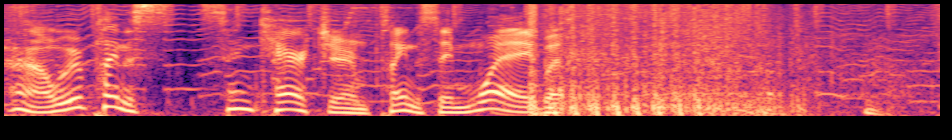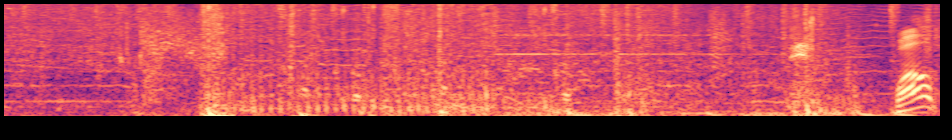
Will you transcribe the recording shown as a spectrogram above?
Huh, we were playing the same character and playing the same way, but... Hmm. Well,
